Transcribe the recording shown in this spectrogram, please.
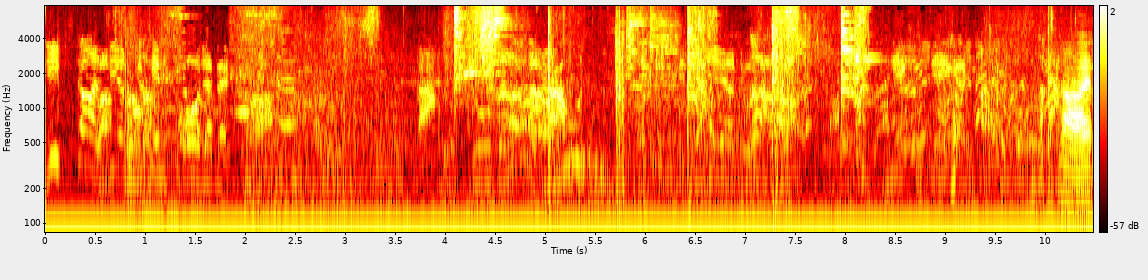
Diebstahl wird mit dem Tode bestraft. Nein.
